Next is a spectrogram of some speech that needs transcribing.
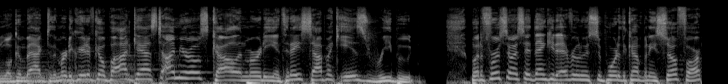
And welcome back to the Murdy Creative Co podcast. I'm your host, Colin Murdy, and today's topic is reboot. But first, I want to say thank you to everyone who's supported the company so far.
